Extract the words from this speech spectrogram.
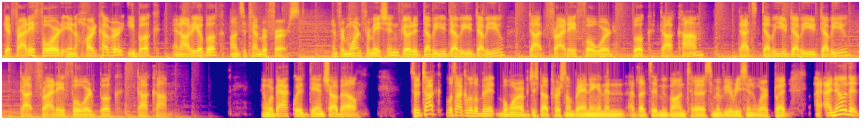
Get Friday Forward in hardcover, ebook, and audiobook on September 1st. And for more information, go to www.fridayforwardbook.com. That's www.fridayforwardbook.com. And we're back with Dan Schawbel. So talk we'll talk a little bit more just about personal branding and then I'd love to move on to some of your recent work. But I, I know that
